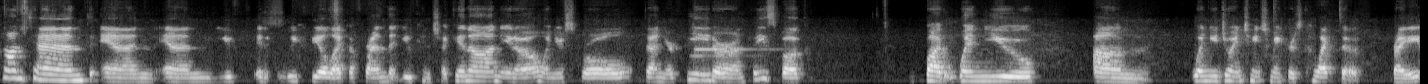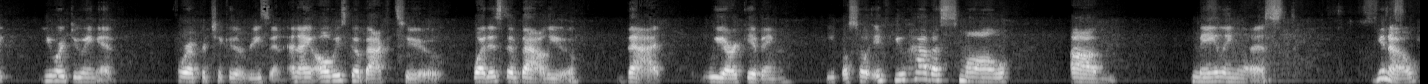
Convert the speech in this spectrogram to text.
content and and you it, we feel like a friend that you can check in on you know when you scroll down your feed or on facebook but when you um, when you join changemakers collective right you are doing it for a particular reason and i always go back to what is the value that we are giving people. So if you have a small um, mailing list, you know,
